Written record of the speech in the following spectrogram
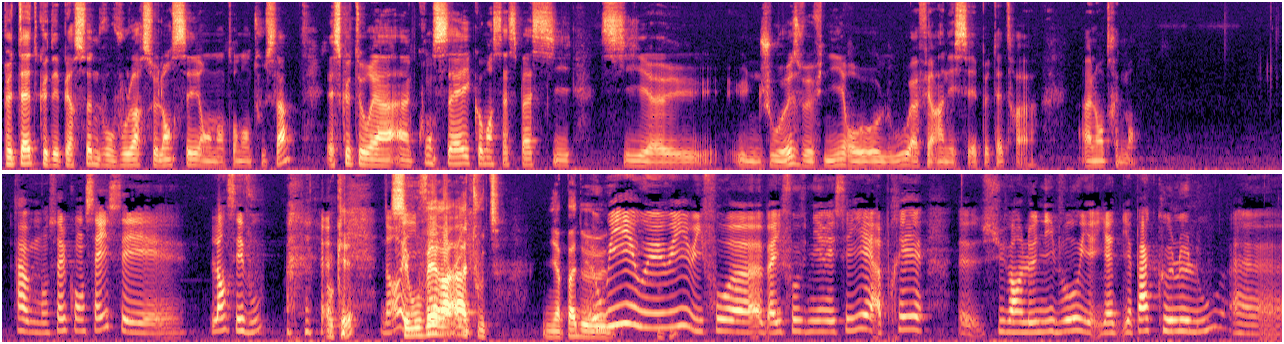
Peut-être que des personnes vont vouloir se lancer en entendant tout ça. Est-ce que tu aurais un, conseil? Comment ça se passe si, si euh, une joueuse veut venir au, loup à faire un essai, peut-être à, l'entraînement? Ah, Mon seul conseil, c'est lancez-vous. Ok. c'est ouvert à, à toutes. Il n'y a pas de. Oui, oui, oui, il faut, euh, bah, il faut venir essayer. Après, euh, suivant le niveau, il n'y a, pas que le loup euh,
